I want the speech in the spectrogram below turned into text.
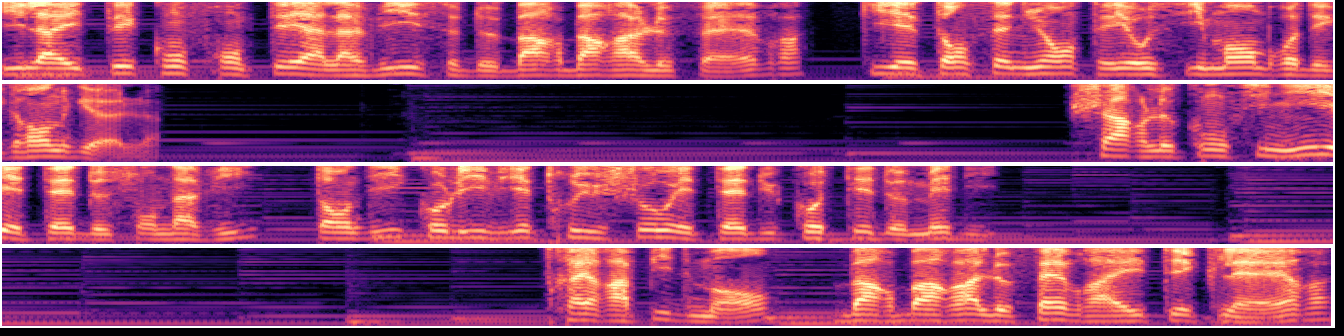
Il a été confronté à la vis de Barbara Lefebvre, qui est enseignante et aussi membre des Grandes Gueules. Charles Consigny était de son avis, tandis qu'Olivier Truchot était du côté de Mehdi. Très rapidement, Barbara Lefebvre a été claire,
